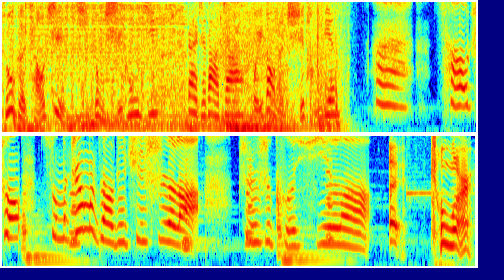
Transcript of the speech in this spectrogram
诸葛乔治启动时空机，带着大家回到了池塘边。唉，曹冲怎么这么早就去世了？真是可惜了。哎，冲儿，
